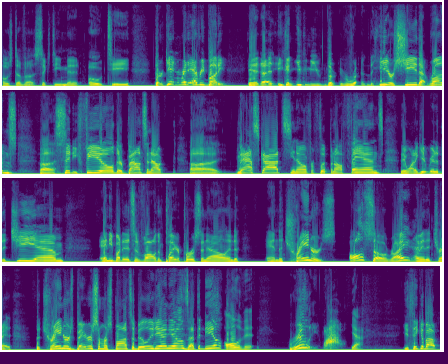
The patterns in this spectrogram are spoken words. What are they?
host of a 60 minute OT. They're getting rid of everybody. It, uh, you can you can be the, the he or she that runs uh, Citi Field. They're bouncing out uh, mascots, you know, for flipping off fans. They want to get rid of the GM, anybody that's involved in player personnel, and and the trainers also, right? I mean, the tra- the trainers bear some responsibility. Danielle, is that the deal? All of it. Really? Wow. Yeah. You think about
